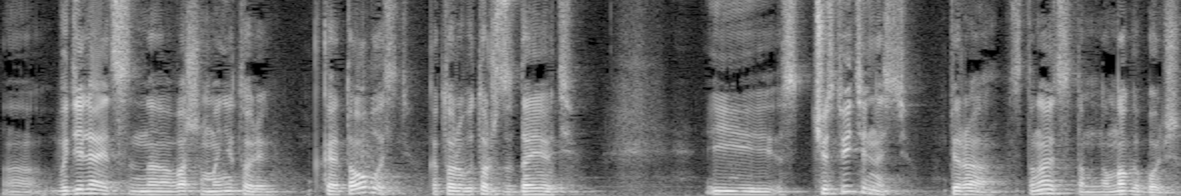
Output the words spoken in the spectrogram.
Э, выделяется на вашем мониторе какая-то область, которую вы тоже задаете. И чувствительность пера становится там намного больше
